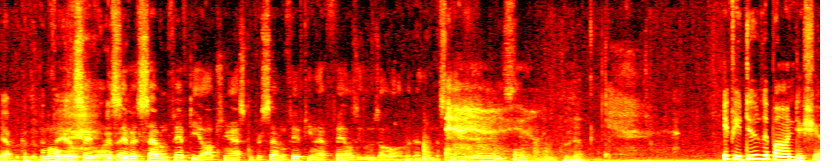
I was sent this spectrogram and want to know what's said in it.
Yeah, because if it No, fails, let's you see, won't let's have see if any. it's seven fifty option, you're asking for seven fifty, and that fails, you lose all of it, other than the stuff. You understand. If you do the bond issue,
